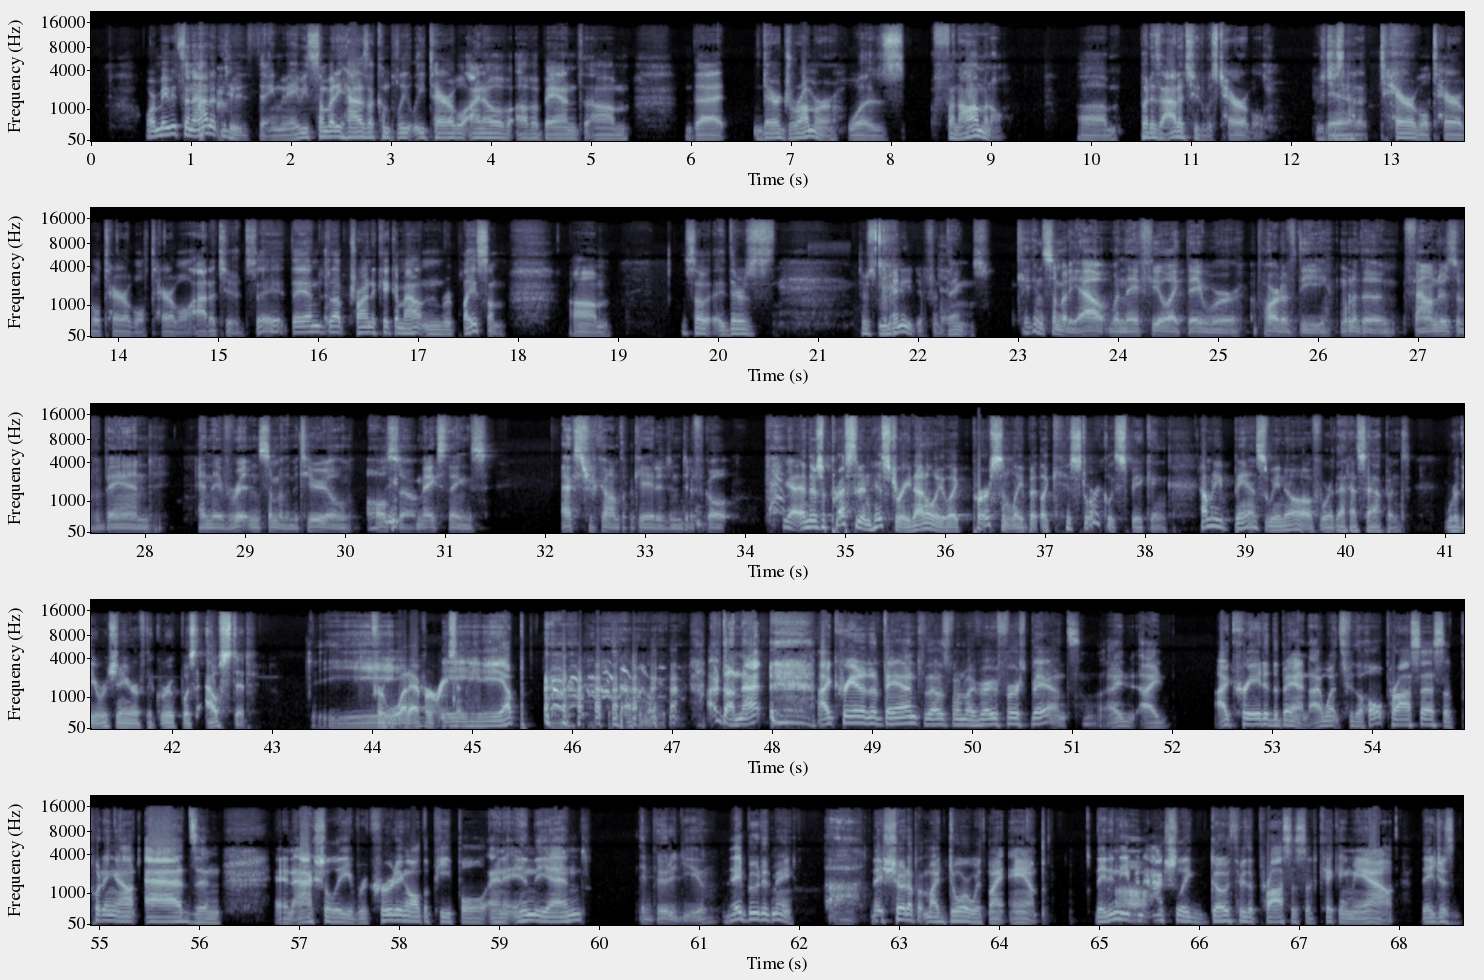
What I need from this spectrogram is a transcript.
or maybe it's an attitude thing. Maybe somebody has a completely terrible I know of, of a band um that their drummer was phenomenal. Um but his attitude was terrible. He was just Yeah. had a terrible, terrible, terrible, terrible attitude. So they, they ended up trying to kick him out and replace him. Um, so there's there's many different things. Kicking somebody out when they feel like they were a part of the one of the founders of a band and they've written some of the material also makes things extra complicated and difficult. Yeah, and there's a precedent in history, not only like personally, but like historically speaking. How many bands do we know of where that has happened? Where the originator of the group was ousted for whatever reason. Yep. I've done that. I created a band. That was one of my very first bands. I I I created the band. I went through the whole process of putting out ads and and actually recruiting all the people. And in the end, They booted you. they booted me. Ah, They showed up at my door with my amp. They didn't even Oh. actually go through the process of kicking me out. They just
